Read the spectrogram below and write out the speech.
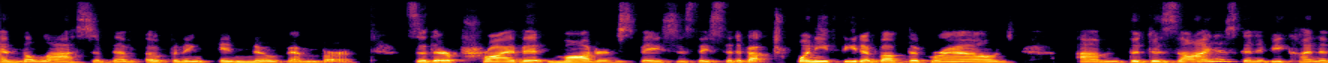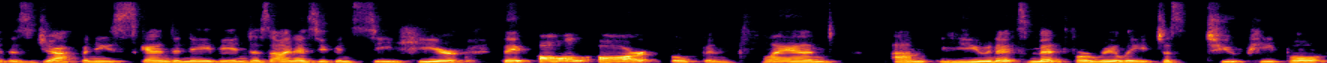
and the last of them opening in November. So they're private, modern spaces. They sit about 20 feet above the ground. Um, the design is going to be kind of this Japanese Scandinavian design, as you can see here. They all are open planned um, units meant for really just two people.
